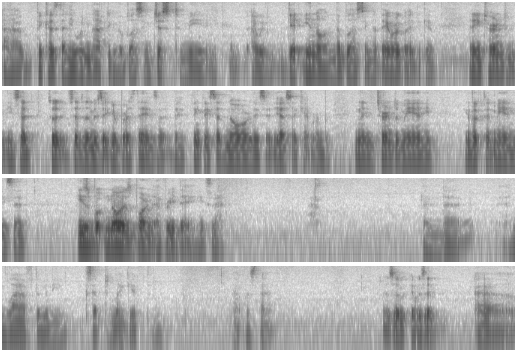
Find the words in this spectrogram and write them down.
uh, because then he wouldn't have to give a blessing just to me. I would get in on the blessing that they were going to give. And he turned to me, he said, so he said to them, is it your birthday? Is it, they think they said no, or they said yes, I can't remember. And then he turned to me and he, he looked at me and he said, He's Noah's born every day, he said and uh, and laughed, and then he accepted my gift, and that was that. It was a it was a, uh,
